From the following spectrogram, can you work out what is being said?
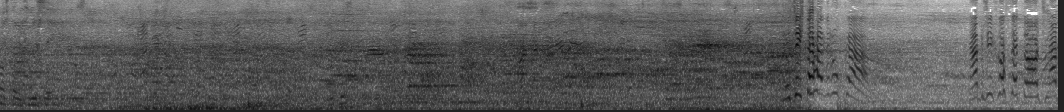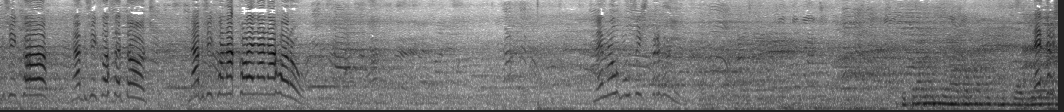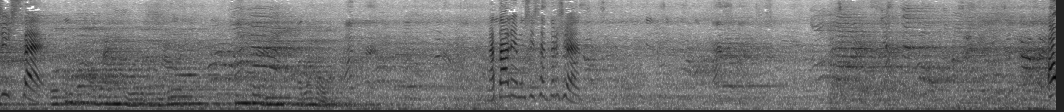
nastavit, čili se. Musíš tahat ruka. Na břicho se toč, na břicho, na břicho se toč. Na břicho, na kolena nahoru. Nemluv, musíš první. Číslo. Nedržíš se. Natálie, musíš se držet.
